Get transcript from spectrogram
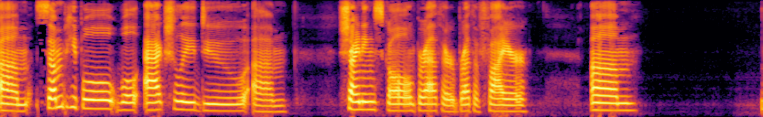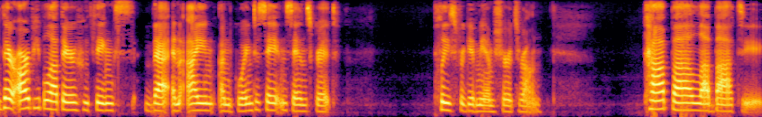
Um, some people will actually do um, shining skull breath or breath of fire. Um, there are people out there who thinks that, and I'm I'm going to say it in Sanskrit. Please forgive me. I'm sure it's wrong. Kapalabhati.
